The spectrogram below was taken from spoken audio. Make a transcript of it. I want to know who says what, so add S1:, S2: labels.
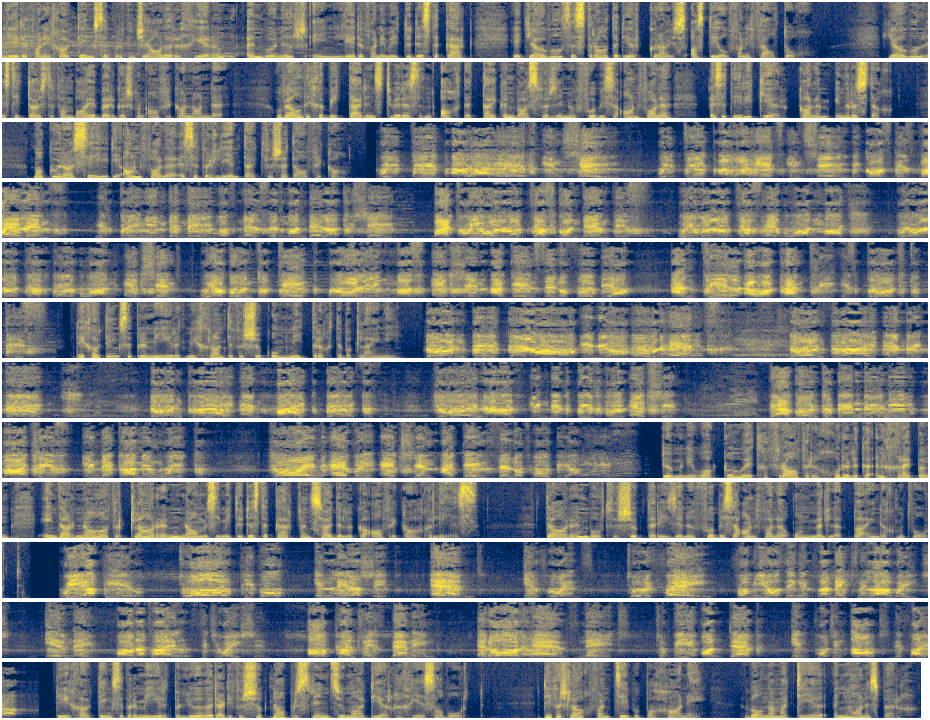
S1: Lede van die Gautengse provinsiale regering, inwoners en lede van die Methodiste Kerk het Jouwel se strate deurkruis as deel van die veldtog. Jouwel is die tuiste van baie burgers van Afrika lande. Hoewel die gebied tydens 2008 'n teiken was vir xenofobiese aanvalle, is dit hierdie keer kalm en rustig. Makura sê die aanvalle is 'n verleentheid vir Suid-Afrika.
S2: We dip our heads in shame. We dip our heads in shame because this violence is bringing the name of Nelson Mandela to shame. But we will not just condemn this. We will not just have one march. We will not just have one action. We are going to take rolling mass action against xenophobia until our country is brought to peace.
S1: Die Gautengse premier het migrante versoek om nie terug te beklei nie.
S2: Don't take the law in your own hands. Don't try and revenge. Don't try and fight back. Join us in this peaceful action. There are going to be many marches in the coming week. Join every action against xenophobia.
S1: Dominee Waklo het gevra vir 'n goddelike ingryping en daarna 'n verklaring namens die Methodiste Kerk van Suidelike Afrika gelees. Daarin word versoek dat die xenofobiese aanvalle onmiddellik beëindig moet word.
S2: We appeal to all people in leadership and influence to refrain from using inflammatory language in a volatile situation. Our country is burning and all hands need to be on deck in putting out the fire.
S1: Die Gautengse premier het beloof dat die versoek na president Zuma deurgegee sal word. Die verslag van Tsepo Pagane, Wilna Matthee in Johannesburg.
